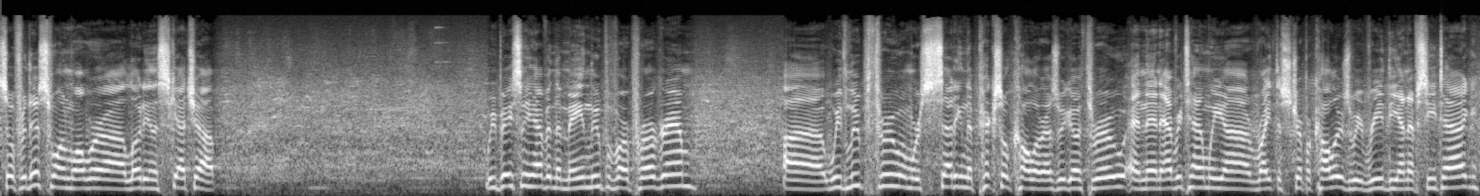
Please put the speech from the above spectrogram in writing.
So for this one, while we're uh, loading the sketch up, we basically have in the main loop of our program, uh, we loop through and we're setting the pixel color as we go through, and then every time we uh, write the strip of colors, we read the NFC tag.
